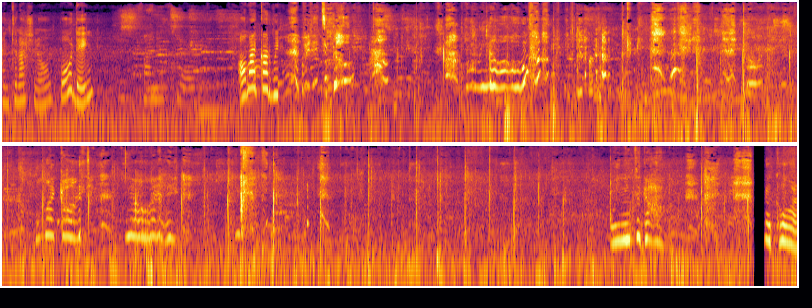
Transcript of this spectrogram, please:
International. Boarding. Oh my god, we, we need to go. Oh no. Oh my god. No way. We need to go. No call.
